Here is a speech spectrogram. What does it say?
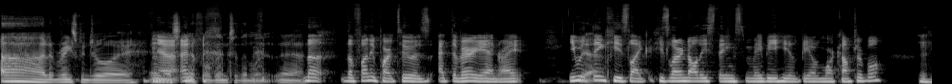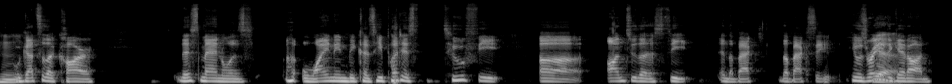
ah, it brings me joy. And Yeah, I and- into the. Yeah. the the funny part too is at the very end, right? You would Yeah. think he's like he's learned all these things. Maybe he'll be more comfortable. Mhm. We got to the car. This man was whining because he put his two feet uh onto the seat in the back the back seat. He was ready to get on,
